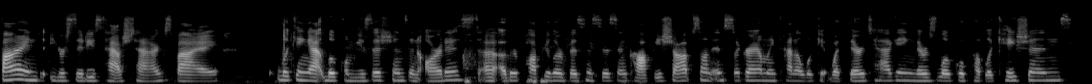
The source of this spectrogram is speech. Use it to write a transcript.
find your city's hashtags by looking at local musicians and artists, uh, other popular businesses and coffee shops on Instagram and kind of look at what they're tagging. There's local publications.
